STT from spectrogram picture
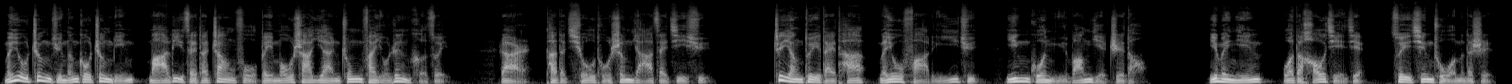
没有证据能够证明玛丽在她丈夫被谋杀一案中犯有任何罪，然而她的囚徒生涯在继续。这样对待她没有法律依据。英国女王也知道，因为您，我的好姐姐，最清楚我们的事，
